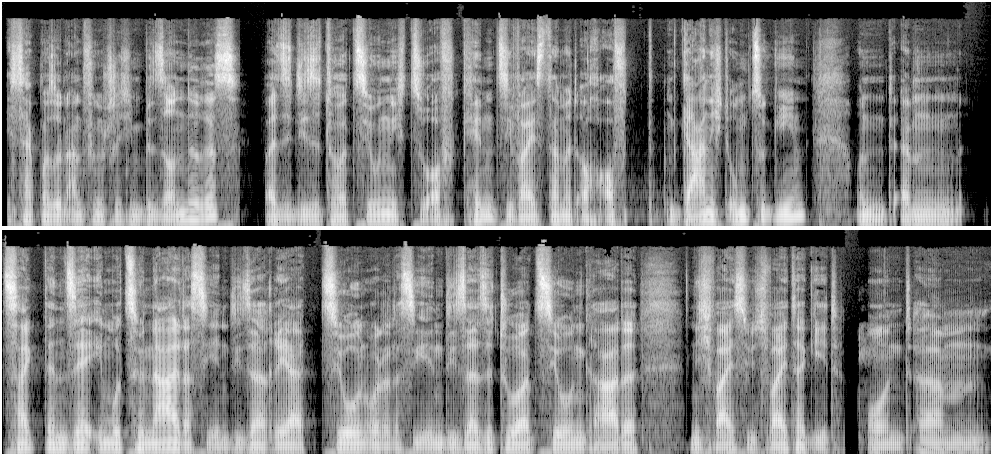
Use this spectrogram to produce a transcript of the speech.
ich sag mal so in Anführungsstrichen Besonderes, weil sie die Situation nicht so oft kennt. Sie weiß damit auch oft gar nicht umzugehen und ähm, zeigt dann sehr emotional, dass sie in dieser Reaktion oder dass sie in dieser Situation gerade nicht weiß, wie es weitergeht. Und ähm,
